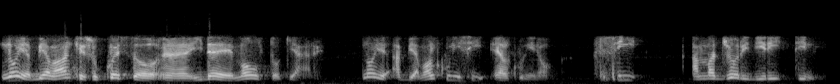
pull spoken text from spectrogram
Noi abbiamo anche su questo eh, idee molto chiare. Noi abbiamo alcuni sì e alcuni no. Sì a maggiori diritti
